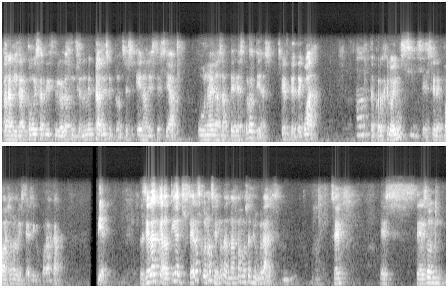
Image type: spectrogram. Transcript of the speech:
para mirar cómo están distribuidas las funciones mentales, entonces en anestesiar una de las arterias carótidas, ¿cierto? Es de Guada. Ah, ¿Te acuerdas que lo vimos? Sí, sí. Es el paso anestésico por acá. Bien. Entonces las carótidas, ustedes las conocen, ¿no? Las más famosas yugulares. ¿Sí? Es, ustedes son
